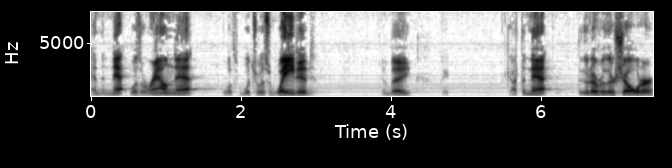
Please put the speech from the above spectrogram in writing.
And the net was a round net, with, which was weighted. And they, they got the net, threw it over their shoulder,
